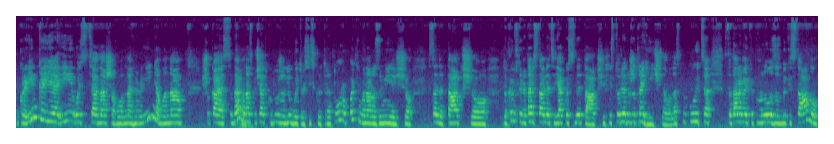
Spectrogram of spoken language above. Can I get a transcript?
Українка є, і ось ця наша головна героїня, вона шукає себе. Вона спочатку дуже любить російську літературу, потім вона розуміє, що все не так, що до кримських татар ставляться якось не так, що їх історія дуже трагічна. Вона спілкується з татарами, які повернулися з Узбекистану,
